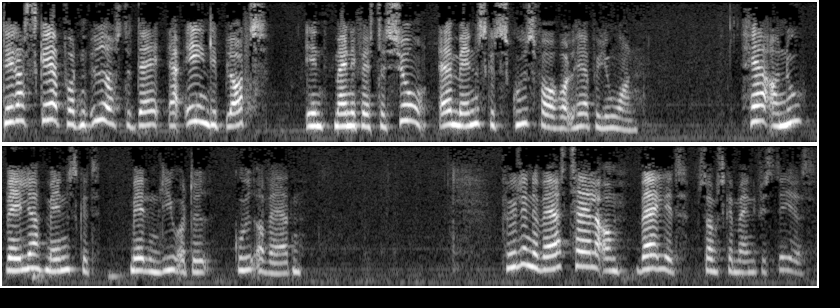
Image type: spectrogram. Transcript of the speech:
Det, der sker på den yderste dag, er egentlig blot en manifestation af menneskets gudsforhold her på jorden. Her og nu vælger mennesket mellem liv og død, Gud og verden. Følgende vers taler om valget, som skal manifesteres.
